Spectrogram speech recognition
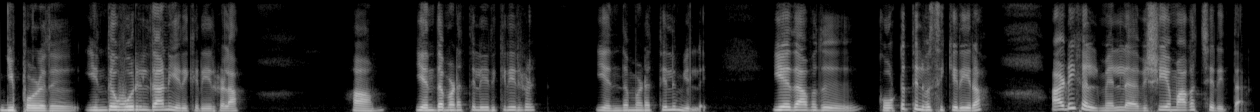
இப்பொழுது இந்த ஊரில்தான் இருக்கிறீர்களா? ஆம் எந்த மடத்தில் இருக்கிறீர்கள்? எந்த மடத்திலும் இல்லை. ஏதாவது கோட்டத்தில் வசிக்கிறீரா? அடிகள் மெல்ல விஷயமாகச் சிரித்தார்.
